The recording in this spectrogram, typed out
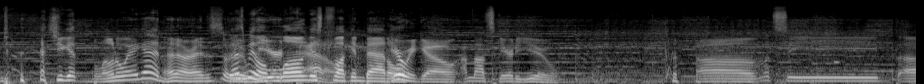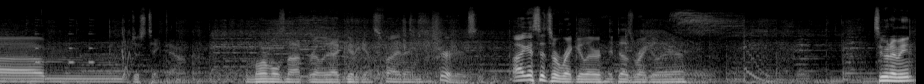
As you get blown away again. I know, right? This is a That's really be the longest battle. fucking battle. Here we go. I'm not scared of you. um, let's see. Um, just take down. Normal's not really that good against fighting. Sure it is. I guess it's a regular. It does regular. Yeah. See what I mean?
